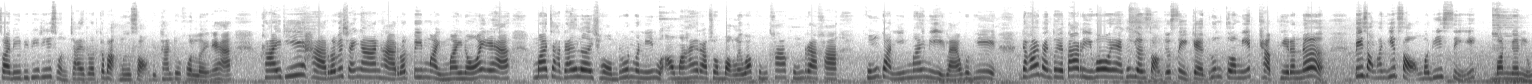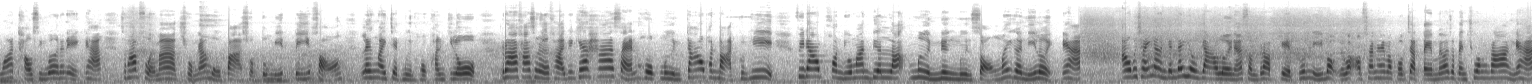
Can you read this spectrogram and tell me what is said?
สวัสดีพี่ๆที่สนใจรถกระบะมือสองทุกท่านทุกคนเลยนะคะใครที่หารถไปใช้งานหารถปีใหม่ไม่น้อยนะคะมาจัดได้เลยโฉมรุ่นวันนี้หนูเอามาให้รับชมบอกเลยว่าคุ้มค่าคุ้มราคาคุ้มกว่านี้ไม่มีอีกแล้วคุณพี่ ได้เป็น Toyota r e v o เนี่ยเครื่องยนต์ 2.4 เกรดรุ่นตัวมิดขับ p ีรันเนอร์ ปี 2022 บอดี้สีบอลเงินหรือว่าเทาซิลเวอร์นั่นเองนะคะ สภาพสวยมาก โฉมหน้าหมูป่า โฉมตัวมิด ปี 22 แรงไมล์76,000 กิโล ราคาเสนอขายเพียงแค่ 569,000 บาทคุณพี่ ฟรีดาวผ่อนอยู่ประมาณเดือนละ1 1 2 0 0 0 ไม่เกินนี้เลยนะคะเอาไปใช้งานกันได้ยาวๆเลยนะสำหรับเกรดรุ่นนี้บอกเลยว่าออปชันให้มาครบจัดเต็มไม่ว่าจะเป็นช่วงร่างนะคะ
